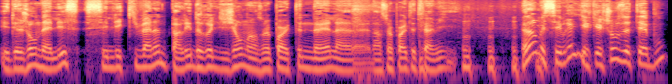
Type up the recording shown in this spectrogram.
et de journaliste, c'est l'équivalent de parler de religion dans un party de Noël, dans un party de famille. non, mais c'est vrai, il y a quelque chose de tabou.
